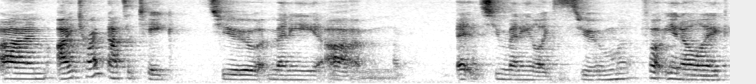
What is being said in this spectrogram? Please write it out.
um, I try not to take too many, um, eh, too many like Zoom, pho- you know, like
